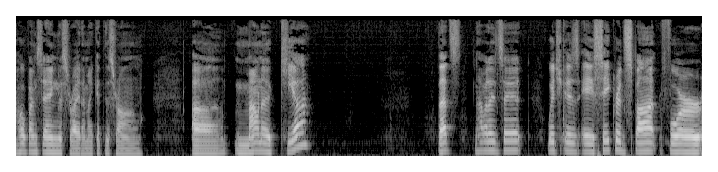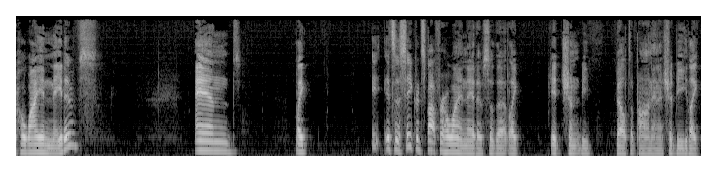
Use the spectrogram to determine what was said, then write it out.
hope I'm saying this right. I might get this wrong. Uh, Mauna Kea? That's how would I say it? Which is a sacred spot for Hawaiian natives. And, like, it, it's a sacred spot for Hawaiian natives, so that, like, it shouldn't be built upon and it should be, like,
